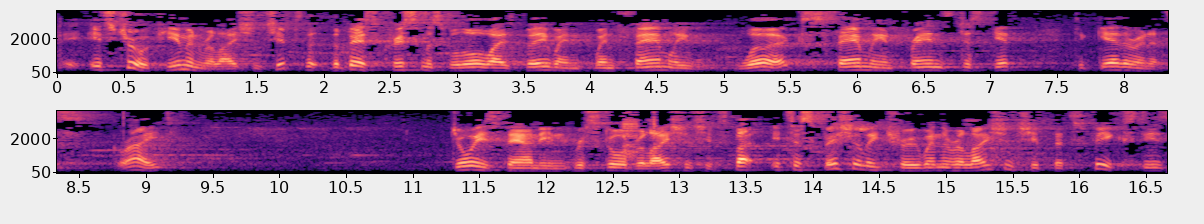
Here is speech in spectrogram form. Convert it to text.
It's true of human relationships that the best Christmas will always be when, when family works, family and friends just get together and it's great. Joy is found in restored relationships, but it's especially true when the relationship that's fixed is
